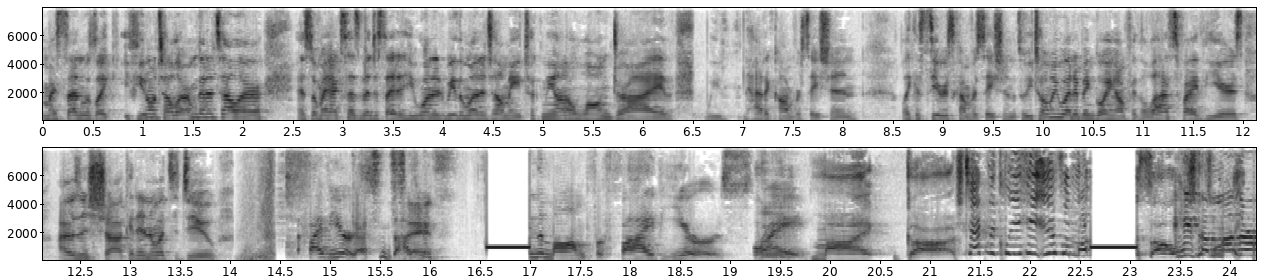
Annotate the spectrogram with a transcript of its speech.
my son was like, if you don't tell her, I'm going to tell her. And so my ex husband decided he wanted to be the one to tell me. He took me on a long drive. We had a conversation, like a serious conversation. So he told me what had been going on for the last five years. I was in shock. I didn't know what to do. Five years. That's The insane. husband's f***ing the mom for five years. Oh right. Oh my gosh. Technically, he is a mother. So He's a right. mother.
